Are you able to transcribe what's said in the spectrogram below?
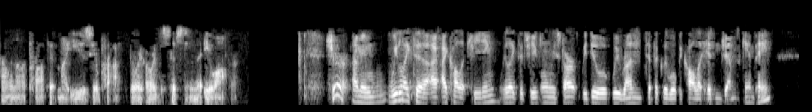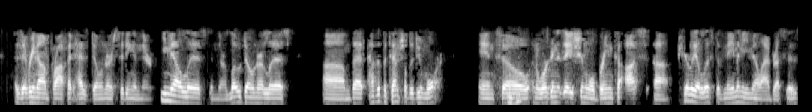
how a nonprofit might use your product or, or the system that you offer. Sure. I mean, we like to, I, I, call it cheating. We like to cheat when we start. We do, we run typically what we call a hidden gems campaign. As every nonprofit has donors sitting in their email list and their low donor list um, that have the potential to do more. And so mm-hmm. an organization will bring to us uh, purely a list of name and email addresses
